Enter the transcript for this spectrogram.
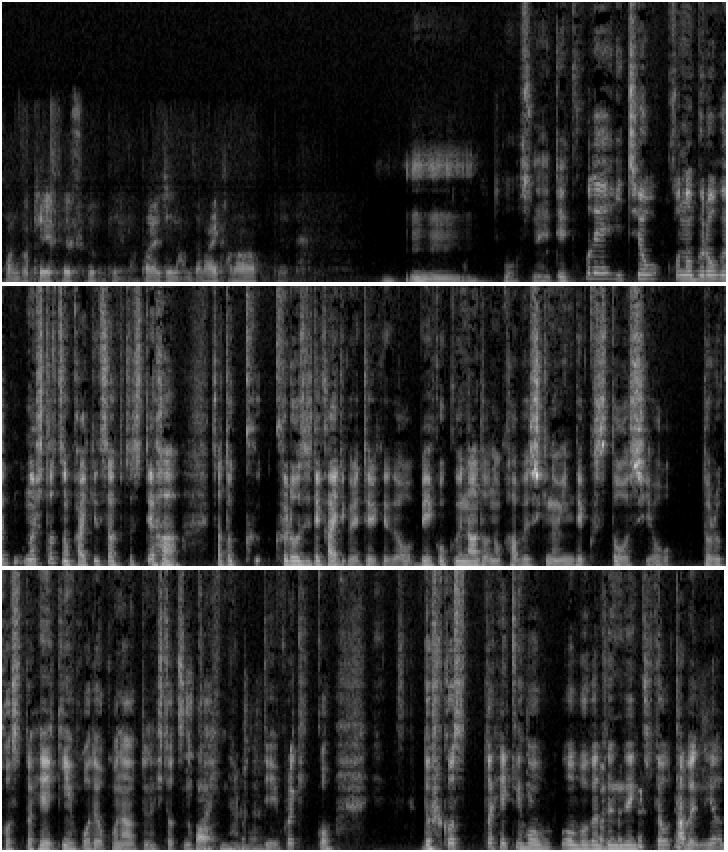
ちゃんと形成するっていうのは大事なんじゃないかなって。うん。そうですね。で、ここで一応、このブログの一つの解決策としては、ちゃんと黒字で書いてくれてるけど、米国などの株式のインデックス投資をドルコスト平均法で行うというのは一つの回になるっていう、これ結構、ドルコスト平均法を僕は全然聞いた、多分、いや、こ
